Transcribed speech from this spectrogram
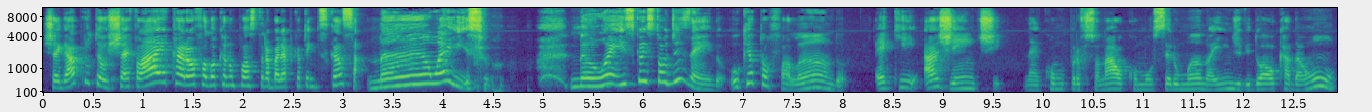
chegar pro teu chefe e falar, ai, Carol falou que eu não posso trabalhar porque eu tenho que descansar. Não é isso. Não é isso que eu estou dizendo. O que eu tô falando é que a gente, né, como profissional, como ser humano aí individual, cada um,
